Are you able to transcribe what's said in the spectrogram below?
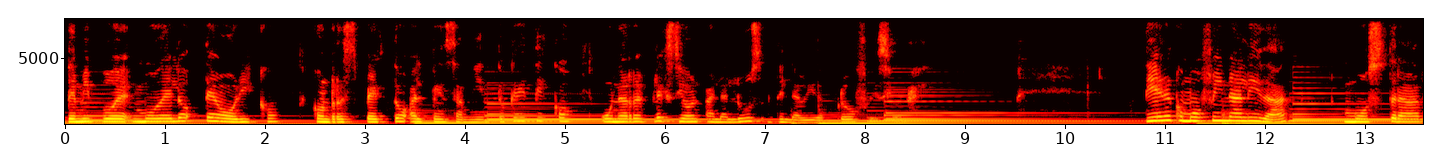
de mi modelo teórico con respecto al pensamiento crítico, una reflexión a la luz de la vida profesional tiene como finalidad mostrar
